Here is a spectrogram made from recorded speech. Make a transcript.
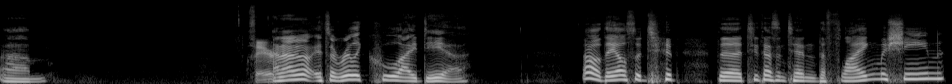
Um, Fair. and I don't know, it's a really cool idea. Oh, they also did the 2010 The Flying Machine,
